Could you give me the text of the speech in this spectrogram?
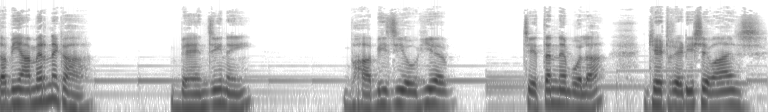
तभी आमिर ने कहा, बहन जी नहीं भाभी जी होगी अब। चेतन ने बोला गेट रेडी शिवांश।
